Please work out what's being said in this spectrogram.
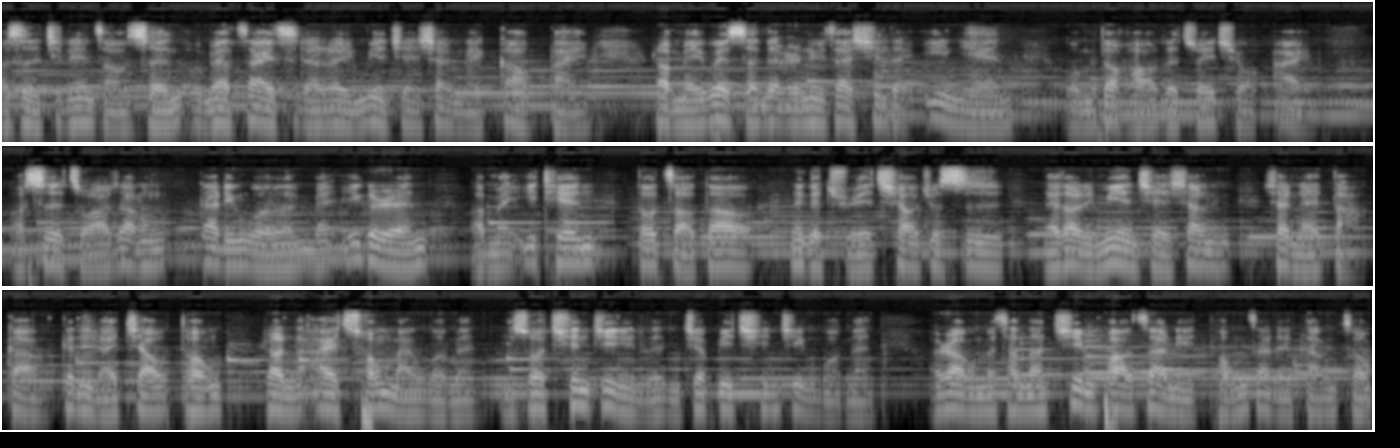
而是今天早晨我们要再一次来到你面前向你来告白，让每一位神的儿女在新的一年，我们都好好的追求爱。而是主要让带领我们每一个人啊，每一天都找到那个诀窍，就是来到你面前向向你来祷告，跟你来交通，让你的爱充满我们。你说亲近你的，你就必亲近我们。而让我们常常浸泡在你同在的当中，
